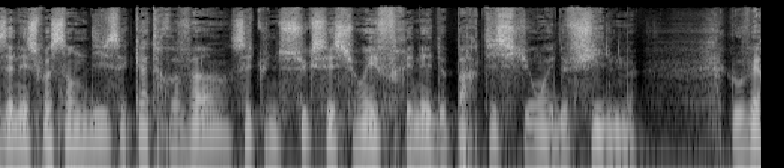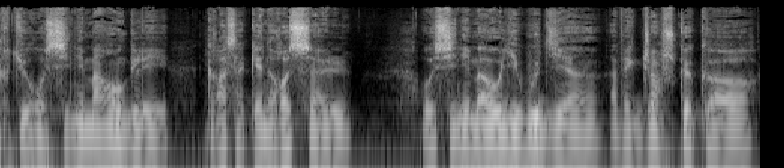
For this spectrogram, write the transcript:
les années 70 et 80, c'est une succession effrénée de partitions et de films. L'ouverture au cinéma anglais, grâce à Ken Russell, au cinéma hollywoodien, avec George Cukor,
